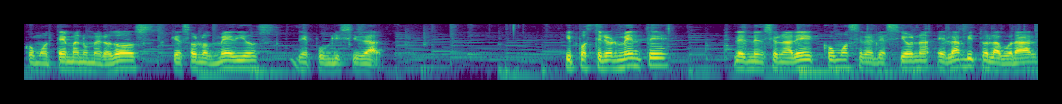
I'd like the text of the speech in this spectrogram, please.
Como tema número dos, ¿qué son los medios de publicidad? Y posteriormente les mencionaré cómo se relaciona el ámbito laboral.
